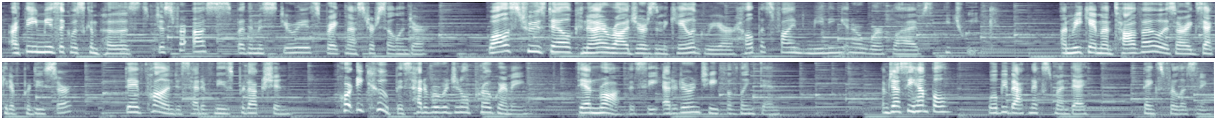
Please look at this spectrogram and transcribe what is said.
Our theme music was composed just for us by the mysterious Breakmaster Cylinder. Wallace Truesdale, Kanaya Rogers, and Michaela Greer help us find meaning in our work lives each week. Enrique Montalvo is our executive producer. Dave Pond is head of news production. Courtney Coop is head of original programming. Dan Roth is the editor in chief of LinkedIn. I'm Jessi Hempel. We'll be back next Monday. Thanks for listening.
